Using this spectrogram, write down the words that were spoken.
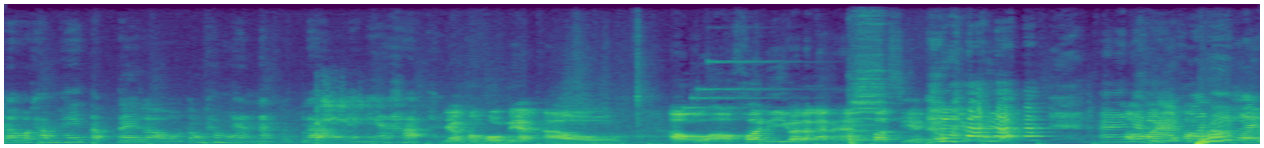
แล้วทำให้ตับไตเราต้องทำงานหนักหรือเปล่าอย่างเงี้ยค่ะ อย่างของผมเนี่ยเอาเอาเอาข้อดีก่อนแล้วกันนะฮะข้อเสียเดี๋ยวเก็บไว้ทีหลัง อะเอาข้อเดียวข้อเข้าดีเลย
